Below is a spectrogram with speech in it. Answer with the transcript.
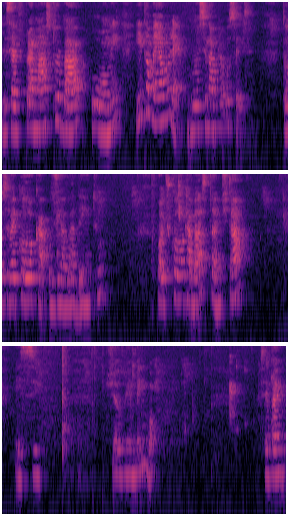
Ele serve para masturbar o homem e também a mulher. Vou ensinar para vocês. Então você vai colocar o gel lá dentro. Pode colocar bastante, tá? Esse gelzinho é bem bom. Você vai,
